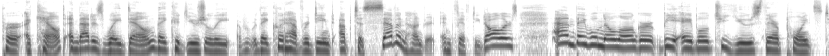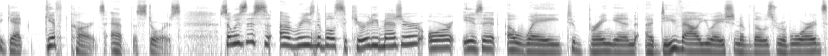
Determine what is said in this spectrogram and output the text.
per account and that is way down they could usually they could have redeemed up to $750 and they will no longer be able to use their points to get gift cards at the stores. So, is this a reasonable security measure, or is it a way to bring in a devaluation of those rewards?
